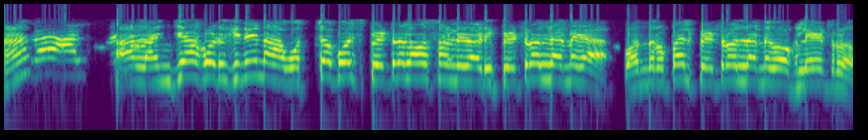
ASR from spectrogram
ఆ? లంజా కొడుకుని నా ఉచ్చపోసి పెట్రోల్ అవసరం లేదు అడిగి పెట్రోల్ దండగా. వంద రూపాయలు పెట్రోల్ దండగా ఒక లీటరు.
